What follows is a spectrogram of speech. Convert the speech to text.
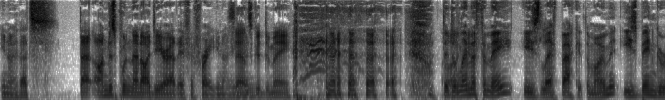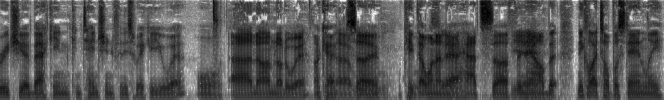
You know, that's that. I'm just putting that idea out there for free. You know, Sounds You good to me. The like dilemma it. for me is left back at the moment. Is Ben Garuccio back in contention for this week? Are you aware? Or Uh, no, I'm not aware. okay, Uh, so we'll- keep that we'll one under see. our hats uh, for Yeah. now. But Nikolai Topor-Stanley,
